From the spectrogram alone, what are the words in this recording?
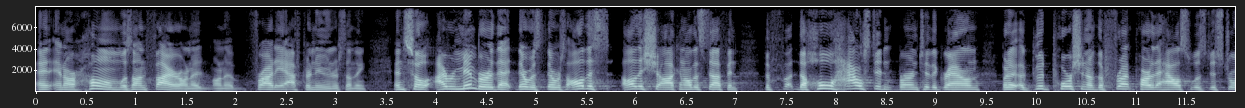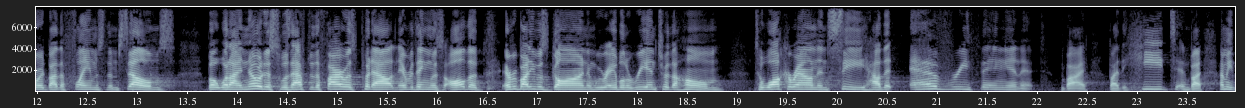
and, and our home was on fire on a, on a Friday afternoon or something. And so I remember that there was, there was all, this, all this shock and all this stuff, and the, the whole house didn't burn to the ground, but a, a good portion of the front part of the house was destroyed by the flames themselves. But what I noticed was after the fire was put out and everything was all the everybody was gone and we were able to re-enter the home to walk around and see how that everything in it by, by the heat and by, I mean,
